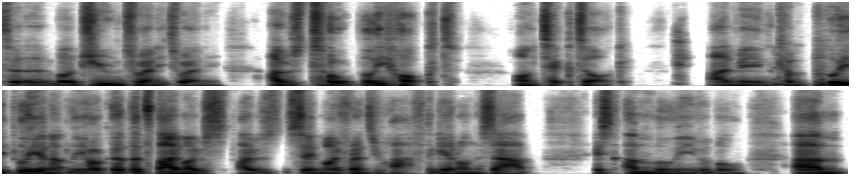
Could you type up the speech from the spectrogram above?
to about June 2020, I was totally hooked on TikTok. I mean, completely and utterly hooked. At the time, I was I was saying my friends, "You have to get on this app. It's unbelievable." Um,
